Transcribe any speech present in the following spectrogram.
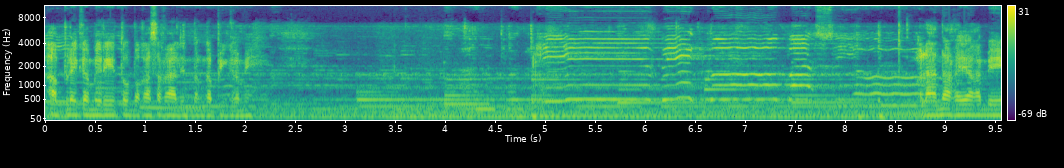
Apply kami rito baka sakaling tanggapin kami. Wala na kaya kami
